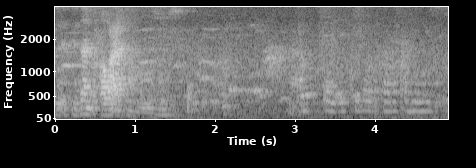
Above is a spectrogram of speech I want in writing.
الالتزام بقواعد فهم النصوص. الالتزام بقواعد فهم النصوص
